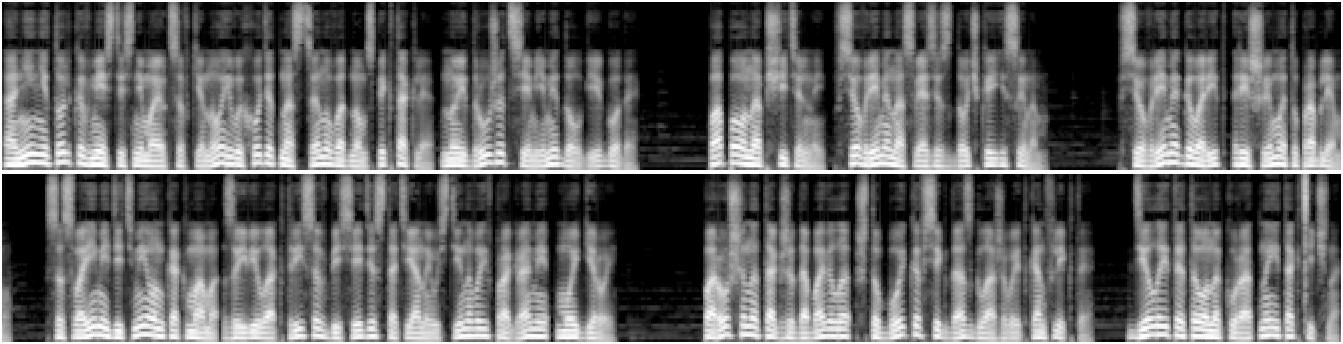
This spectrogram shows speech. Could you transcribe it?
Они не только вместе снимаются в кино и выходят на сцену в одном спектакле, но и дружат с семьями долгие годы. Папа он общительный, все время на связи с дочкой и сыном. Все время говорит, решим эту проблему. Со своими детьми он как мама, заявила актриса в беседе с Татьяной Устиновой в программе «Мой герой». Порошина также добавила, что Бойко всегда сглаживает конфликты. Делает это он аккуратно и тактично.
